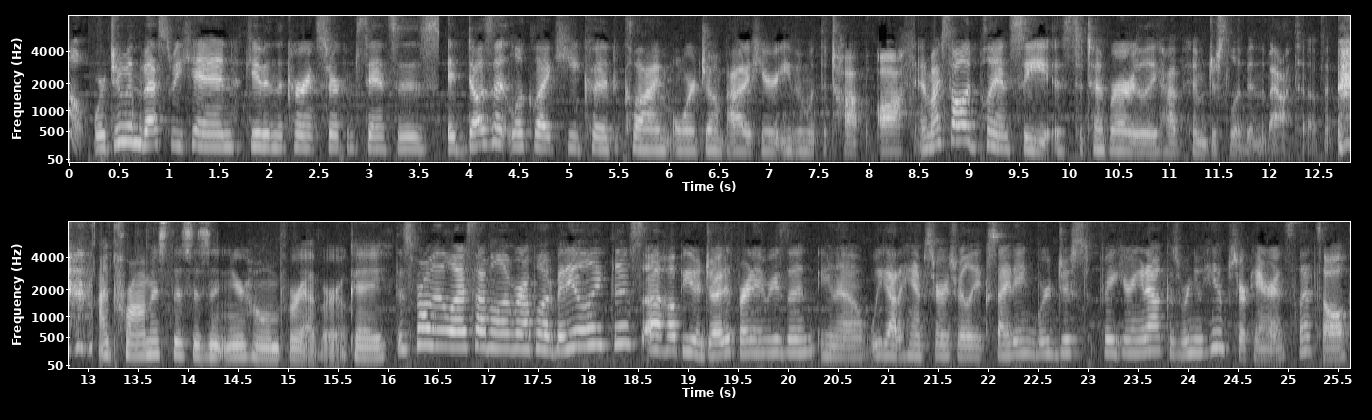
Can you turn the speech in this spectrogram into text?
know. We're doing the best we can given the current circumstances. It doesn't look like he could climb or jump out of here even with the top off. And my solid plan C is to temporarily have him just live in the bathtub. I promise this isn't your home forever, okay? This is probably the last time I'll ever upload a video like this. I hope you enjoyed it for any reason. You know, we got a hamster. It's really exciting. We're just figuring it out because we're new hamster parents. That's all.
